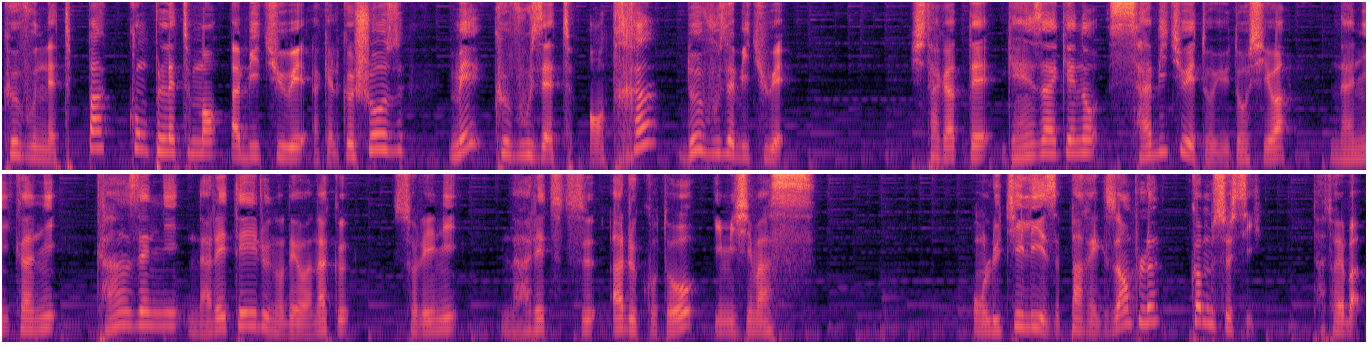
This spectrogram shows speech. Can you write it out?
que vous n'êtes pas complètement habitué à quelque chose, mais que vous êtes en train de vous habituer. したがって、現在形の s'habituer という動詞は何かに完全に慣れているのではなく、それに慣れつつあることを意味します。On l'utilise par exemple comme ceci. 例えば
